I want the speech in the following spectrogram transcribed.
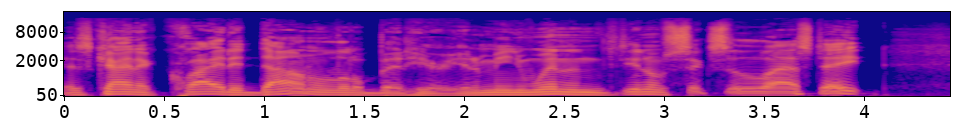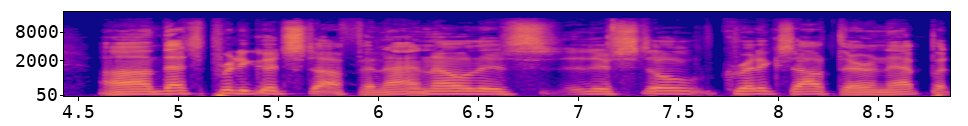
has kind of quieted down a little bit here. You know, I mean, winning you know six of the last eight. Uh, that's pretty good stuff, and I know there's there's still critics out there in that, but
